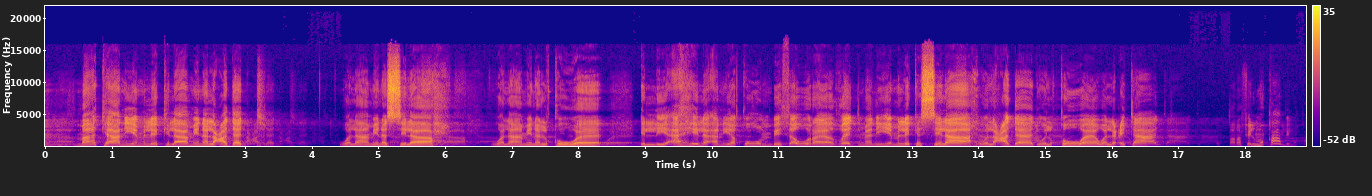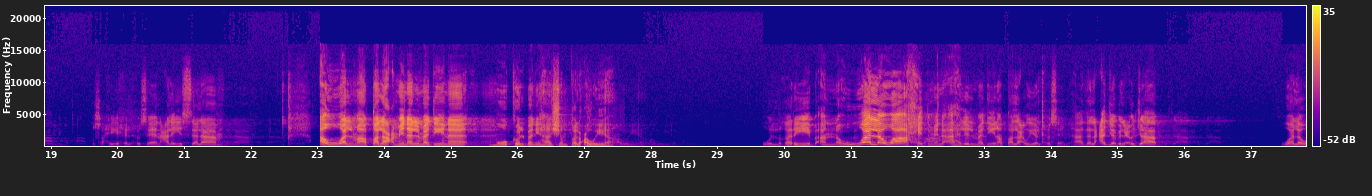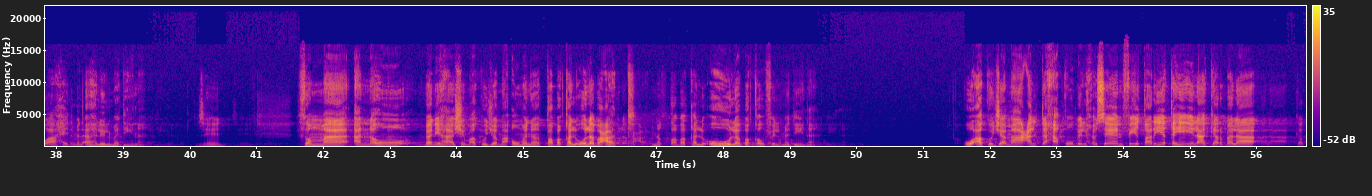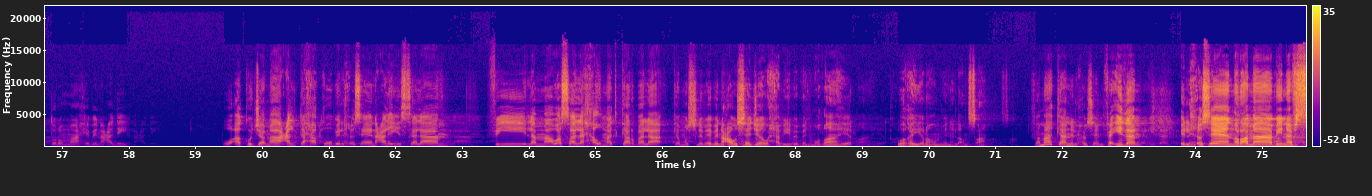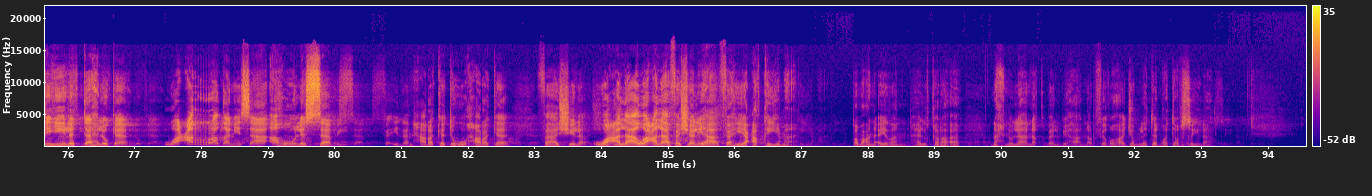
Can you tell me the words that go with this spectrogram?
ما كان يملك لا من العدد ولا من السلاح ولا من القوة اللي يأهل أن يقوم بثورة ضد من يملك السلاح والعدد والقوة والعتاد الطرف المقابل. وصحيح الحسين عليه السلام أول ما طلع من المدينة مو كل بني هاشم طلعوا وياه. والغريب أنه ولا واحد من أهل المدينة طلع ويا الحسين. هذا العجب العجاب. ولا واحد من أهل المدينة. زين؟ ثم أنه بني هاشم أكو جماعة ومن الطبقة الأولى بعد من الطبقة الأولى بقوا في المدينة. وأكو جماعة التحقوا بالحسين في طريقه إلى كربلاء كالطرماح بن عدي. وأكو جماعة التحقوا بالحسين عليه السلام في لما وصل حومة كربلاء كمسلم ابن عوسجة وحبيب بن مظاهر وغيرهم من الأنصار. فما كان الحسين. فإذا الحسين رمى بنفسه للتهلكة وعرض نساءه للسبي. فإذا حركته حركة فاشلة وعلى وعلى فشلها فهي عقيمة. طبعا أيضا هالقراءة نحن لا نقبل بها نرفضها جملة وتفصيلا.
